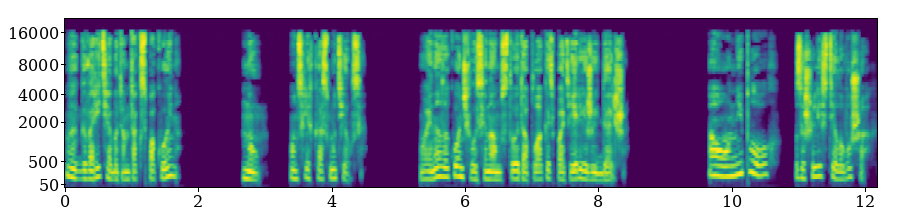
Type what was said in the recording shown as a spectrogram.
«Вы говорите об этом так спокойно?» «Ну», — он слегка смутился. Война закончилась, и нам стоит оплакать потери и жить дальше. А он неплох, зашелестело в ушах.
